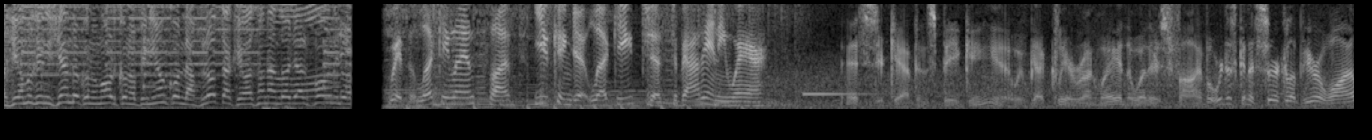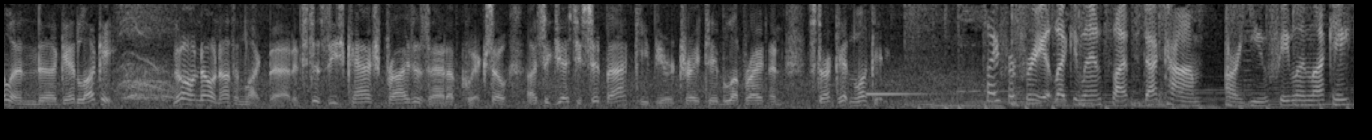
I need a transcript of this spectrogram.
Así vamos iniciando con humor, con opinión, con la flota que va sonando ya al fondo. With the Lucky Land slots, you can get lucky just about anywhere. This is your captain speaking. Uh, we've got clear runway and the weather's fine, but we're just going to circle up here a while and uh, get lucky. No, no, nothing like that. It's just these cash prizes add up quick. So I suggest you sit back, keep your tray table upright, and start getting lucky. Play for free at LuckyLandSlots.com. Are you feeling lucky?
